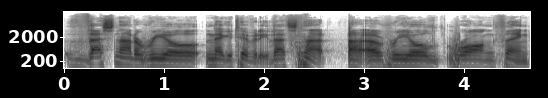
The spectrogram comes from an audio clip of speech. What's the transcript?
that's not a real negativity. That's not a, a, real wrong thing.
